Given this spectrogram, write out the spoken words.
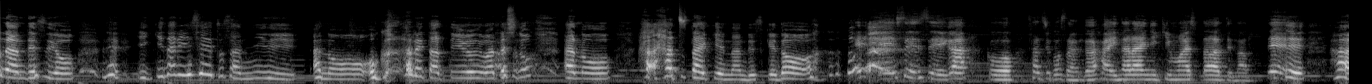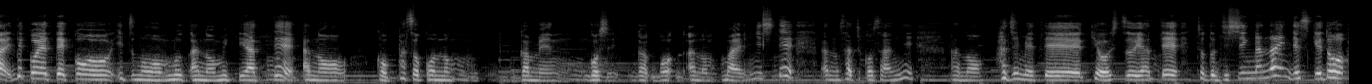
うなんですよ。でいきなり生徒さんにあの怒られたっていう私のあのは初体験なんですけど。ええ先生がこう幸子さんが「はい習いに来ました」ってなってで、はい、でこうやってこういつもむあの向き合って、あのこうパソコンの画面越しがごあの前にしてあの幸子さんにあの初めて教室やってちょっと自信がないんですけど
